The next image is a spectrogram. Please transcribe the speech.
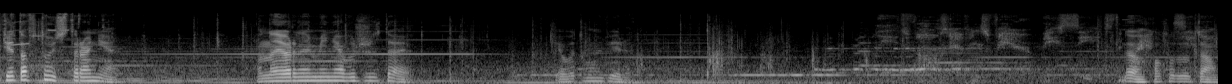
Где-то в той стороне. Он, наверное, меня выжидает. Я в этом уверен. Да, он походу там.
